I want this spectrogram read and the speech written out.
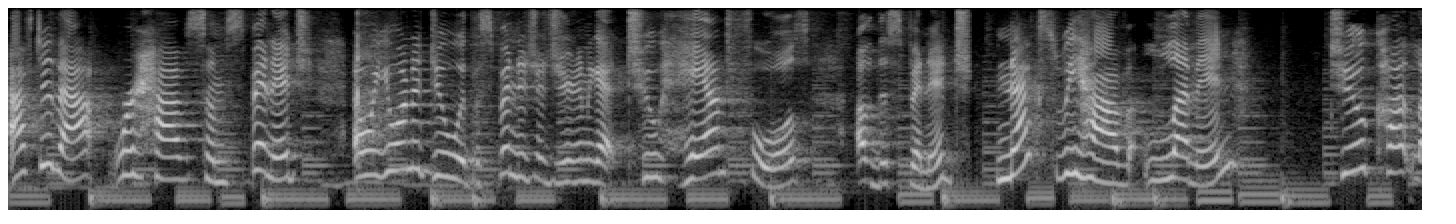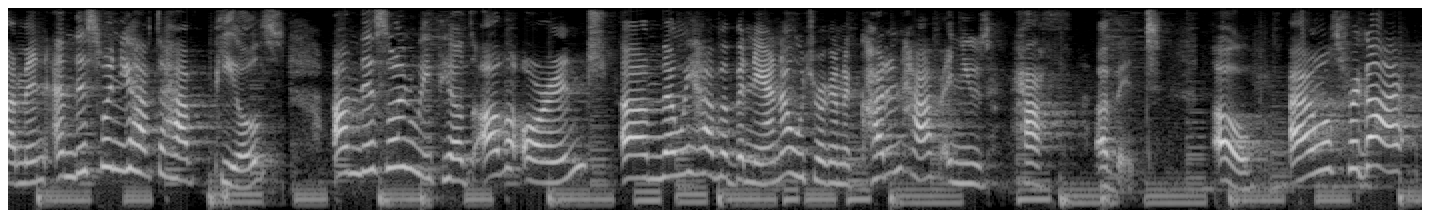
After that, we have some spinach, and what you wanna do with the spinach is you're gonna get two handfuls of the spinach. Next, we have lemon, two cut lemon, and this one you have to have peels. On this one, we peeled all the orange. Um, then we have a banana, which we're gonna cut in half and use half of it. Oh, I almost forgot.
